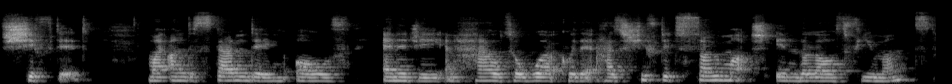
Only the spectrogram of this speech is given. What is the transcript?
shifted. My understanding of energy and how to work with it has shifted so much in the last few months.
